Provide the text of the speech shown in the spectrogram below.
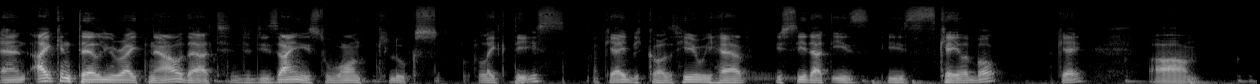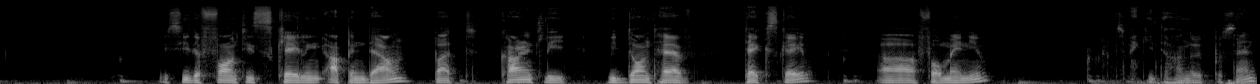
And I can tell you right now that the design is won't looks like this, okay? Because here we have, you see that is is scalable, okay? Um, you see the font is scaling up and down, but currently we don't have text scale uh, for menu. Let's make it 100%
